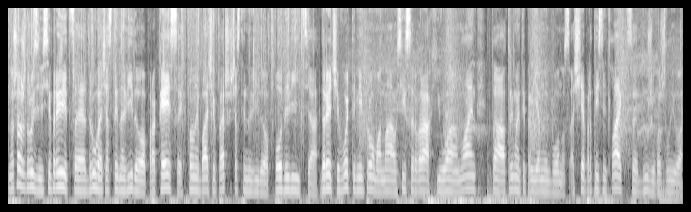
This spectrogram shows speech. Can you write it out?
Ну що ж, друзі, всім привіт! Це друга частина відео про кейси. Хто не бачив першу частину відео, подивіться. До речі, вводьте мій промо на усіх серверах UA Online та отримайте приємний бонус. А ще протисніть лайк, це дуже важливо.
